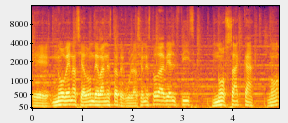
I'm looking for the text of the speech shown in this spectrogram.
eh, no ven hacia dónde van estas regulaciones, todavía el FIS no saca, ¿no?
